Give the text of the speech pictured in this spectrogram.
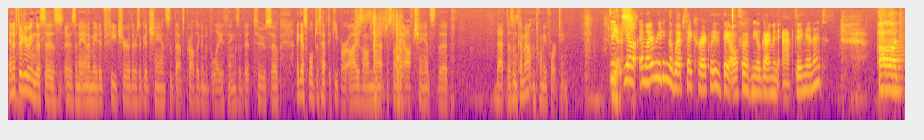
And if they're doing this as as an animated feature, there's a good chance that that's probably going to delay things a bit too. So I guess we'll just have to keep our eyes on that, just on the off chance that that doesn't come out in 2014. Did, yes. Yeah, am I reading the website correctly that they also have Neil Gaiman acting in it? Uh,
